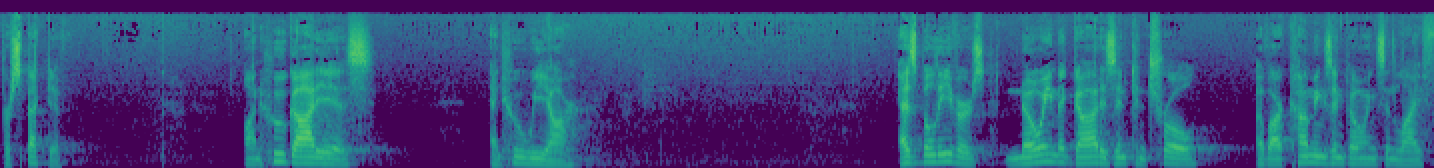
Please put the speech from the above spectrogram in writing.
perspective on who God is and who we are. As believers, knowing that God is in control of our comings and goings in life,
